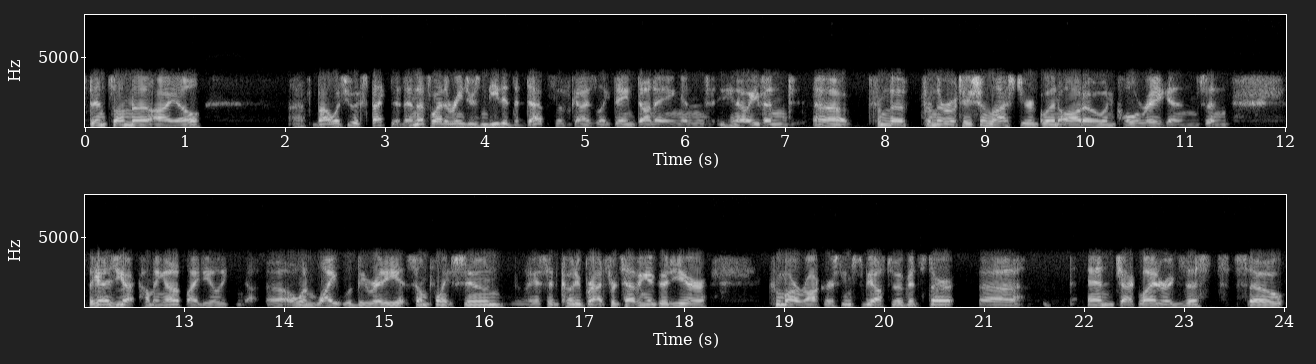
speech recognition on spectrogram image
stints on the IL, that's about what you expected, and that's why the Rangers needed the depth of guys like Dane Dunning, and you know even uh, from the from the rotation last year, Glenn Otto and Cole Ragans, and the guys you got coming up, ideally, uh, Owen White would be ready at some point soon. Like I said, Cody Bradford's having a good year. Kumar Rocker seems to be off to a good start, uh, and Jack Leiter exists. So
